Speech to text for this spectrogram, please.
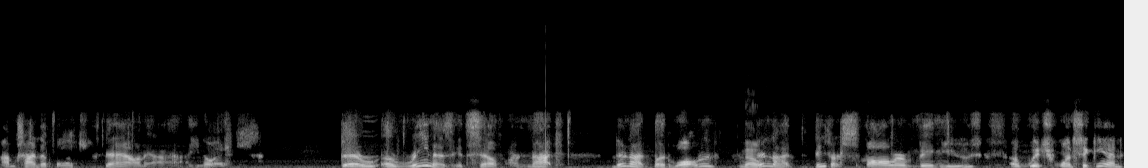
I'm trying to back you down. I, you know, the arenas itself are not. They're not Bud Walton. No. They're not. These are smaller venues, of which once again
